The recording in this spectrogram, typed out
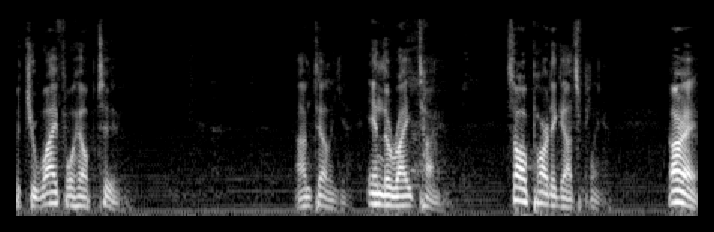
But your wife will help too. I'm telling you, in the right time. It's all part of God's plan. All right.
